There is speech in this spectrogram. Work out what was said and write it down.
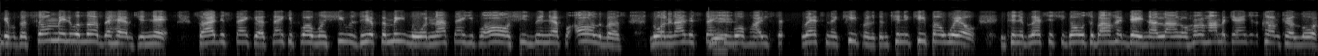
Yeah, because so many would love to have Jeanette. So I just thank you. I thank you for when she was here for me, Lord, and I thank you for all. She's been there for all of us, Lord, and I just thank yeah. you, Lord, for how you said blessing and keep her, and continue to keep her well. Continue to bless as she goes about her day, not allowing her homage angel to come to her, Lord.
